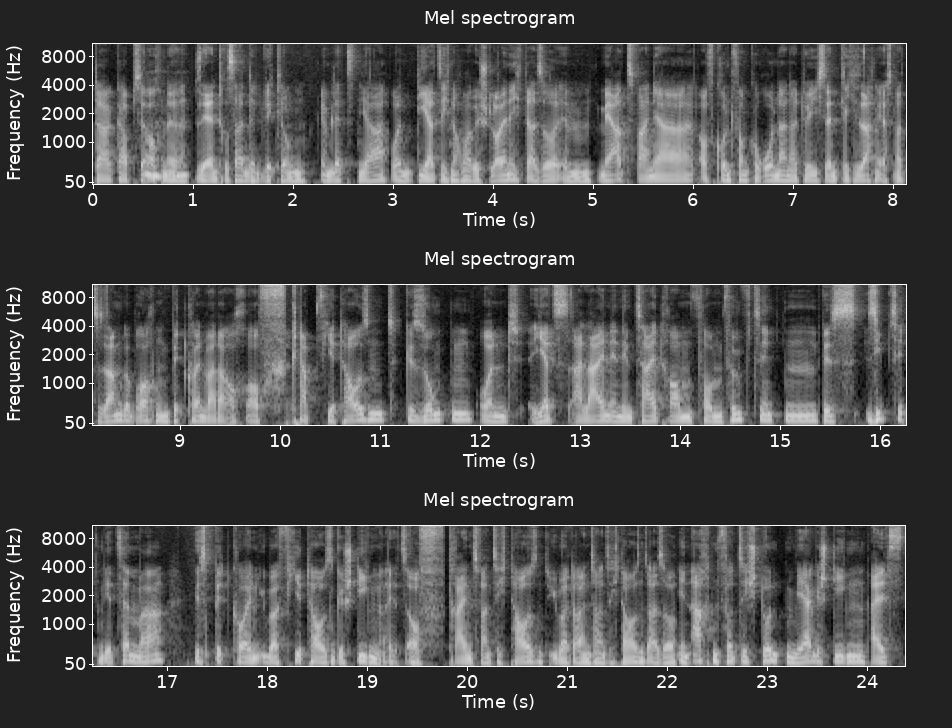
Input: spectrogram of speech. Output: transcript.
Da gab es ja auch mhm. eine sehr interessante interessante Entwicklung im letzten Jahr und die hat sich nochmal beschleunigt. Also im März waren ja aufgrund von Corona natürlich sämtliche Sachen erstmal zusammengebrochen. Bitcoin war da auch auf knapp 4000 gesunken und jetzt allein in dem Zeitraum vom 15. bis 17. Dezember ist Bitcoin über 4000 gestiegen, jetzt auf 23.000, über 23.000, also in 48 Stunden mehr gestiegen, als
